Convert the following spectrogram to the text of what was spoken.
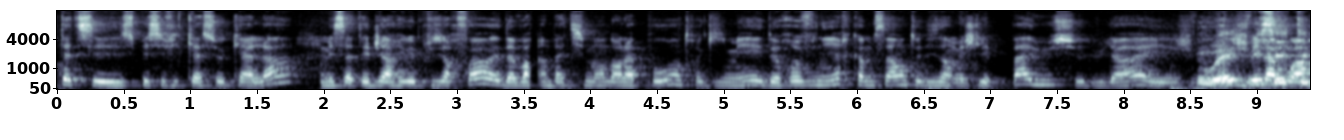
Peut-être c'est spécifique à ce cas-là, mais ça t'est déjà arrivé plusieurs fois d'avoir un bâtiment dans la peau, entre guillemets, et de revenir comme ça en te disant mais je l'ai pas eu celui-là et je vais, ouais, je vais l'avoir. Ouais,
